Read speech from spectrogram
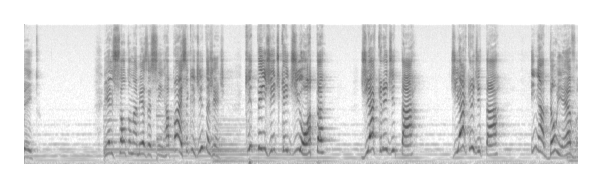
feito. E eles soltam na mesa assim: rapaz, você acredita, gente? Que tem gente que é idiota de acreditar, de acreditar em Adão e Eva.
